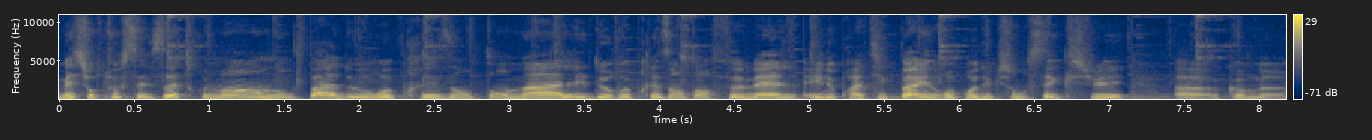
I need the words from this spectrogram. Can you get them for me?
Mais surtout, ces êtres humains n'ont pas de représentants mâles et de représentants femelles et ne pratiquent pas une reproduction sexuée euh, comme, euh,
